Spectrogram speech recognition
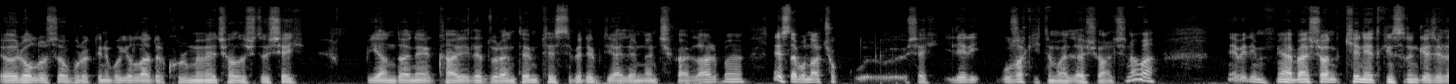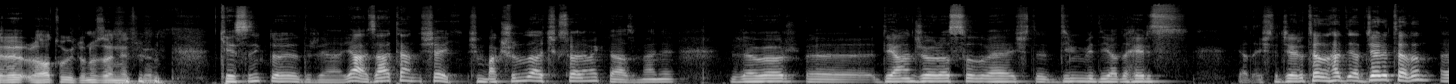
E öyle olursa Brooklyn'i bu yıllardır kurmaya çalıştığı şey bir yanda hani Kyrie ile Durant'e mi teslim edip diğerlerinden çıkarlar mı? Neyse bunlar çok e, şey ileri uzak ihtimaller şu an için ama ne bileyim yani ben şu an Kenny Atkinson'ın geceleri rahat uyuduğunu zannetmiyorum. Kesinlikle öyledir ya. Ya zaten şey şimdi bak şunu da açık söylemek lazım. Yani Lever, e, D'Angelo Russell ve işte Dinwiddie ya da Harris ya da işte Jared Allen hadi Jared Allen e,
